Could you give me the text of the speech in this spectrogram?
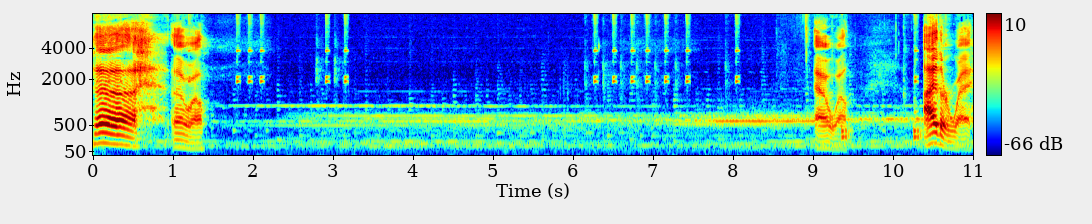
Uh, oh well. Oh well. Either way.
